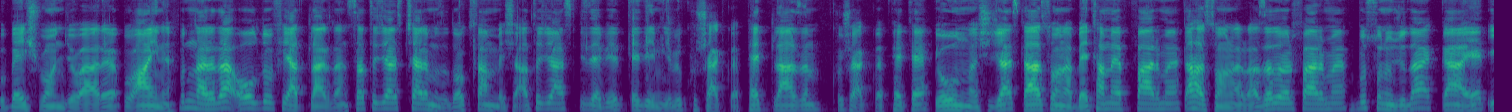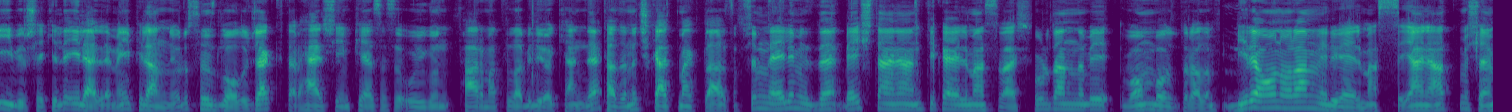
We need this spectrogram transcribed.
Bu 5 won civarı. Bu aynı. Bunları da olduğu fiyatlardan satacağız. Çarımızı 95'e atacağız. Bize bir dediğim gibi kuşak ve pet lazım. Kuşak ve pete yoğunlaşacağız. Daha sonra beta map farmı. Daha sonra razador farmı. Bu sunucuda gayet iyi bir şekilde ilerlemeyi planlıyoruz. Hızlı olacak. Tabi her şeyin piyasası uygun farm atılabiliyorken de tadını çıkartmak lazım. Şimdi elimizde 5 tane antika elmas var. Buradan da bir won bozduralım. 1'e 10 oran veriyor elmas. Yani 60 hem.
